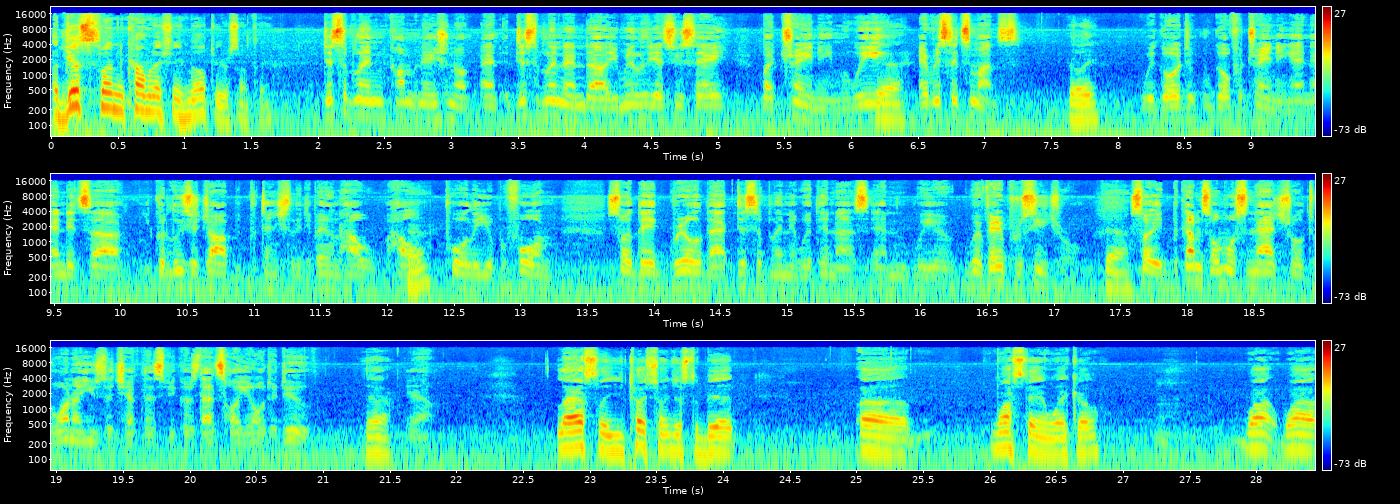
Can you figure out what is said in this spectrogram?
a Yes. discipline combination of humility or something. discipline combination of uh, discipline and uh, humility, as you say, but training. We Yeah. every six months Really. we go to we go for training, and, and it's uh, you could lose your job potentially depending on how, how Yeah. poorly you perform. So they grill that discipline within us, and we're we're very procedural. Yeah. So it becomes almost natural to want to use the checklist because that's all you know what to do. Yeah. Yeah. lastly, you touched on just a bit. Uh, why stay in Waco? Why, why,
